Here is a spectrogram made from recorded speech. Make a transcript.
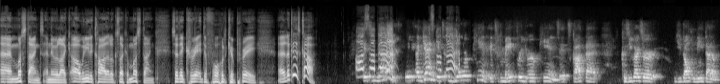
um, Mustangs and they were like oh we need a car that looks like a Mustang so they created the Ford Capri. Uh, look at this car. Oh, it's, it's not bad. It, again, it's, it's European. It's made for Europeans. It's got that because you guys are you don't need that. Uh,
